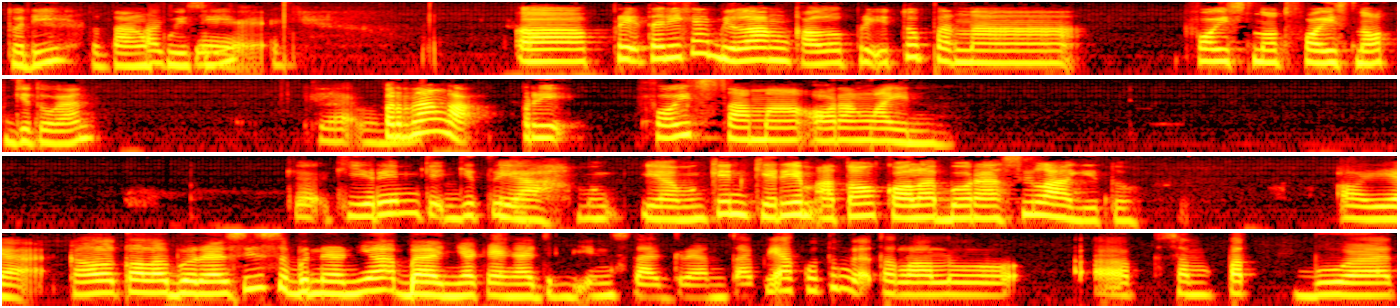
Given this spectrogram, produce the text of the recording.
tadi tentang okay. puisi. Uh, Pri tadi kan bilang kalau Pri itu pernah voice note voice note gitu kan? Ya, pernah nggak Pri voice sama orang lain? Kayak kirim kayak gitu ya? Ya, ya mungkin kirim atau kolaborasi lah gitu. Oh ya, kalau kolaborasi sebenarnya banyak yang ngajak di Instagram, tapi aku tuh nggak terlalu uh, sempat buat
